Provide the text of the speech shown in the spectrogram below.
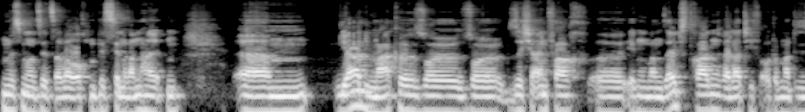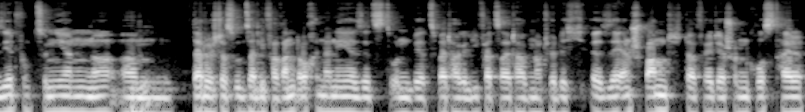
Müssen wir uns jetzt aber auch ein bisschen ranhalten. Ähm, ja, die Marke soll, soll sich einfach äh, irgendwann selbst tragen, relativ automatisiert funktionieren. Ne? Ähm, mhm. dadurch, dass unser Lieferant auch in der Nähe sitzt und wir zwei Tage Lieferzeit haben, natürlich äh, sehr entspannt. Da fällt ja schon ein Großteil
